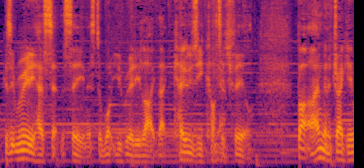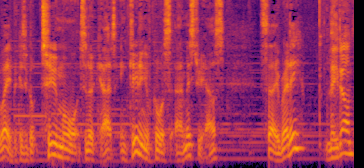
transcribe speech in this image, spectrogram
because it really has set the scene as to what you really like that cosy cottage feel. But I'm going to drag you away because we've got two more to look at, including, of course, our mystery house. So, ready? Lead on.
